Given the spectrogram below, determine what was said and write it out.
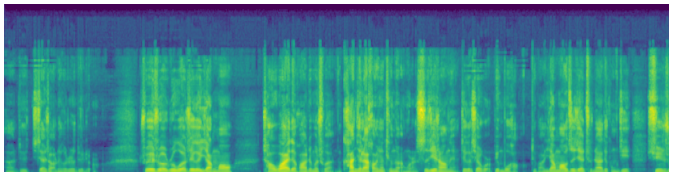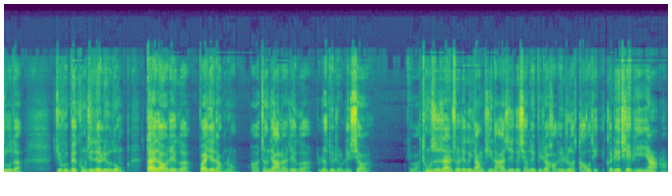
啊，就减少这个热对流。所以说，如果这个羊毛朝外的话，这么穿看起来好像挺暖和，实际上呢，这个效果并不好，对吧？羊毛之间存在的空气迅速的就会被空气的流动带到这个外界当中啊，增加了这个热对流的效应，对吧？同时，咱说这个羊皮呢，还是一个相对比较好的热导体，跟这个铁皮一样啊，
